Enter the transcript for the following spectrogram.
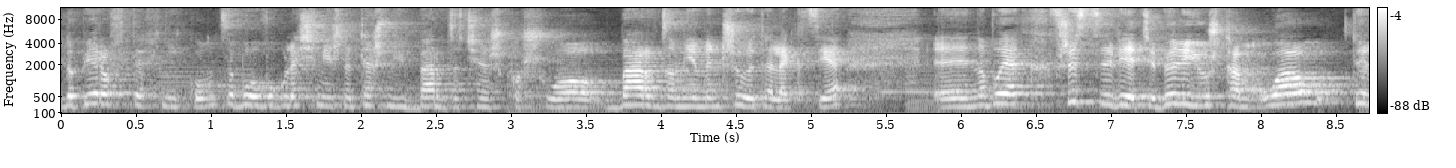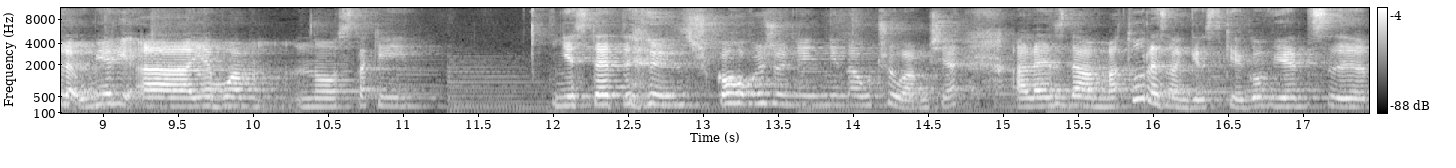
Dopiero w technikum, co było w ogóle śmieszne, też mi bardzo ciężko szło, bardzo mnie męczyły te lekcje. E, No bo jak wszyscy wiecie, byli już tam wow, tyle umieli, a ja byłam no z takiej niestety z szkoły, że nie, nie nauczyłam się, ale zdałam maturę z angielskiego, więc y,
